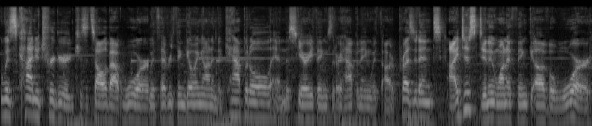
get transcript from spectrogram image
was kind of triggered because it's all about war with everything going on in the Capitol and the scary things that are happening with our president. I just didn't want to think of a war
